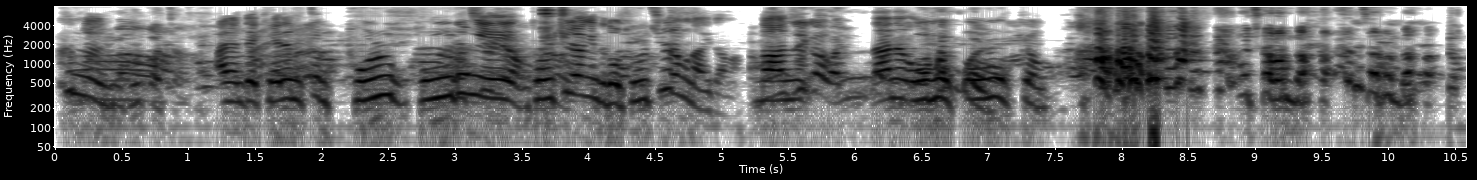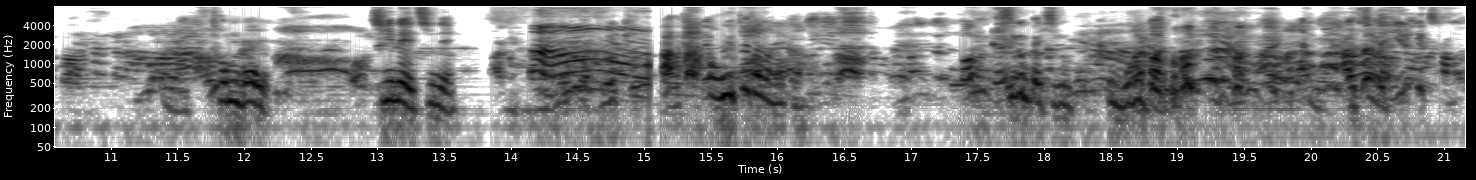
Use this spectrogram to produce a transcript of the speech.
큰눈 아니 근데 걔는 좀 돌 동공이 돌출형인데 너 돌출형은 아니잖아 나는 나는 오목 오목형 어, 잘한다. 잘한다. 전복 진해 진해 아, 어, 위 빼달라니까 지금 빼 지금 빼 그럼 모를 거 아니야 아, 근데 이렇게 잠깐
